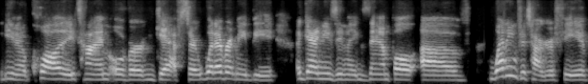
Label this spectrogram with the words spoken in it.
you know quality time over gifts or whatever it may be. Again using the example of wedding photography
